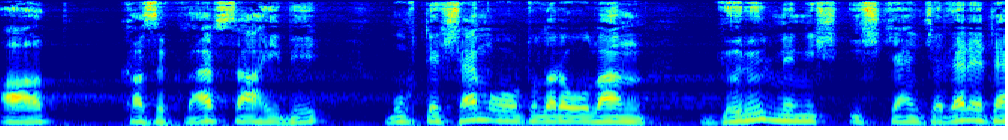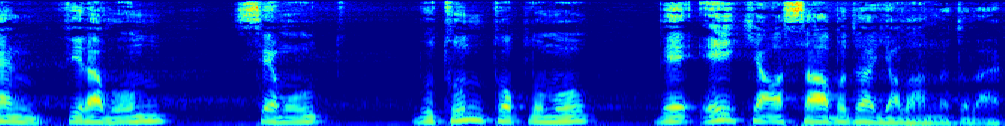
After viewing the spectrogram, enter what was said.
Ad, kazıklar sahibi, muhteşem ordulara olan görülmemiş işkenceler eden Firavun, Semud, Lut'un toplumu ve Eyke asabı da yalanladılar.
